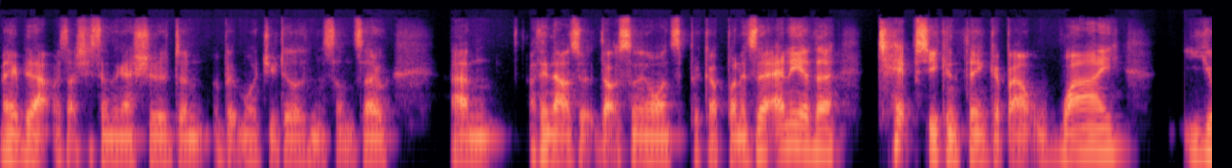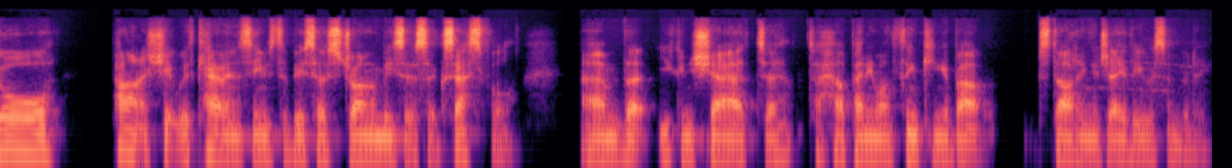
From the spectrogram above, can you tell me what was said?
maybe that was actually something I should have done a bit more due diligence on. So um, I think that was that was something I wanted to pick up on. Is there any other tips you can think about why your partnership with Kevin seems to be so strong and be so successful um, that you can share to to help anyone thinking about starting a JV with somebody?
